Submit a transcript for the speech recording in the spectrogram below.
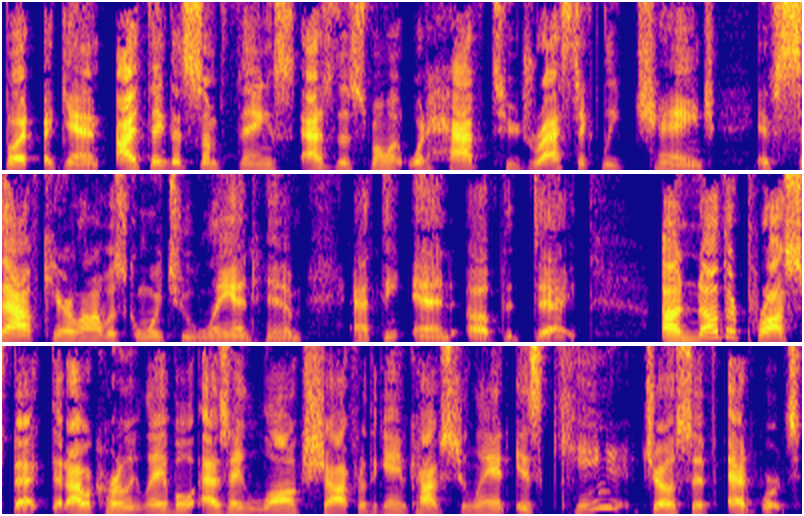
But again, I think that some things, as of this moment, would have to drastically change if South Carolina was going to land him at the end of the day. Another prospect that I would currently label as a long shot for the Gamecocks to land is King Joseph Edwards,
